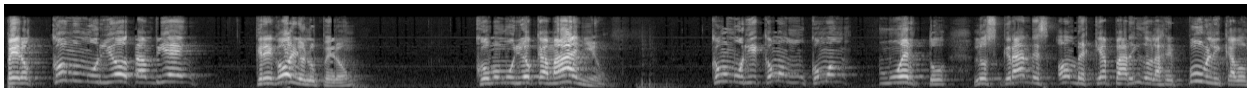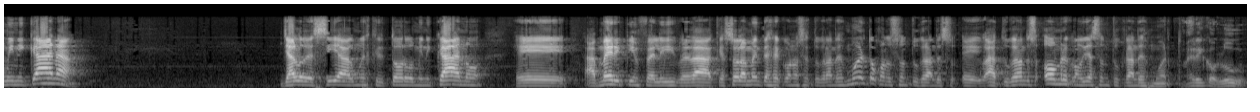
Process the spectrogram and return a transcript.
Pero ¿cómo murió también Gregorio Luperón? ¿Cómo murió Camaño? ¿Cómo, murió, cómo, cómo han muerto los grandes hombres que ha parido la República Dominicana? Ya lo decía un escritor dominicano, eh, América Infeliz, ¿verdad? Que solamente reconoce a tus grandes muertos cuando son tus grandes, eh, a tus grandes hombres cuando ya son tus grandes muertos. Américo Lugo.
